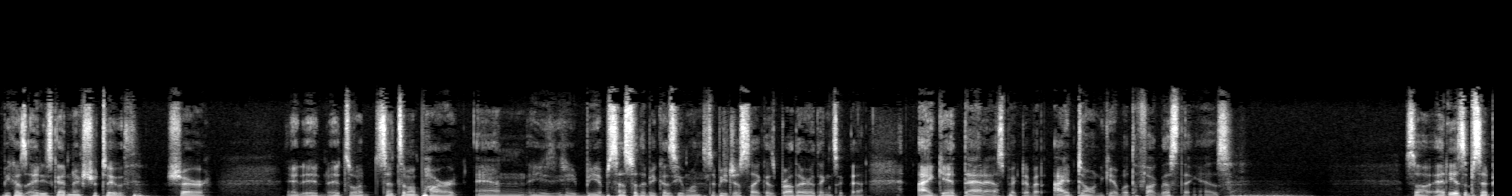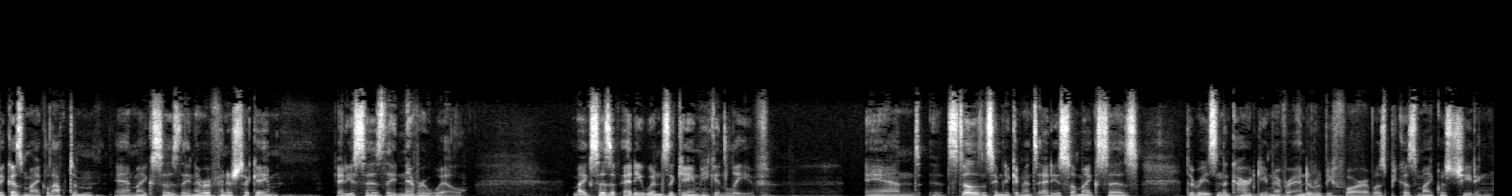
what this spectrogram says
because Eddie's got an extra tooth. Sure. It, it it's what sets him apart, and he, he'd be obsessed with it because he wants to be just like his brother, things like that. I get that aspect of it. I don't get what the fuck this thing is. So Eddie is upset because Mike left him, and Mike says they never finished their game. Eddie says they never will. Mike says if Eddie wins the game, he can leave. And it still doesn't seem to convince Eddie, so Mike says the reason the card game never ended before was because Mike was cheating.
